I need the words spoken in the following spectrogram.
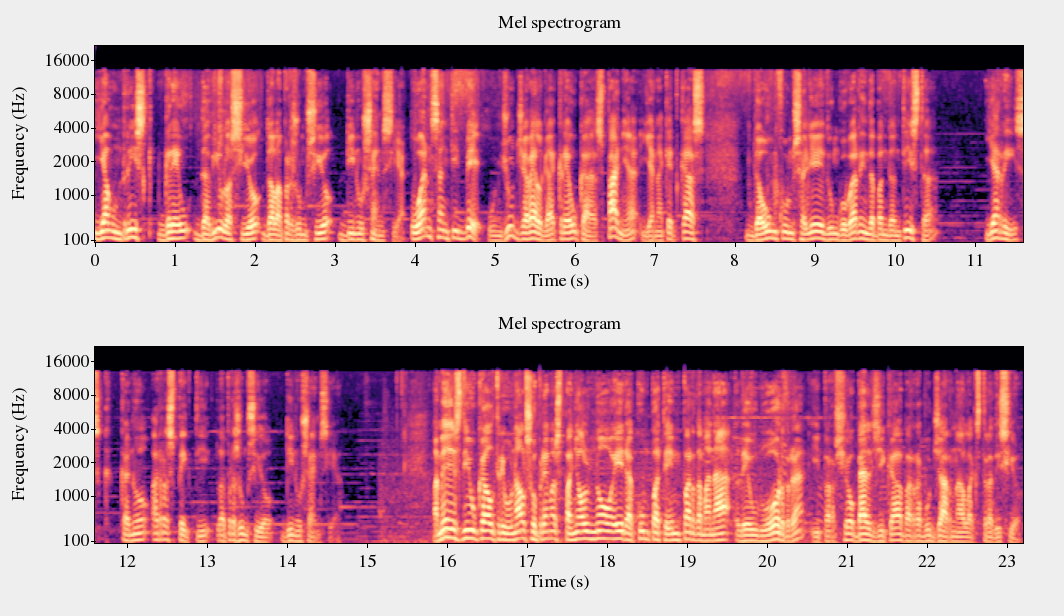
hi ha un risc greu de violació de la presumpció d'innocència. Ho han sentit bé. Un jutge belga creu que a Espanya, i en aquest cas d'un conseller d'un govern independentista, hi ha risc que no es respecti la presumpció d'innocència. A més, diu que el Tribunal Suprem espanyol no era competent per demanar l'euroordre i per això Bèlgica va rebutjar-ne l'extradició.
